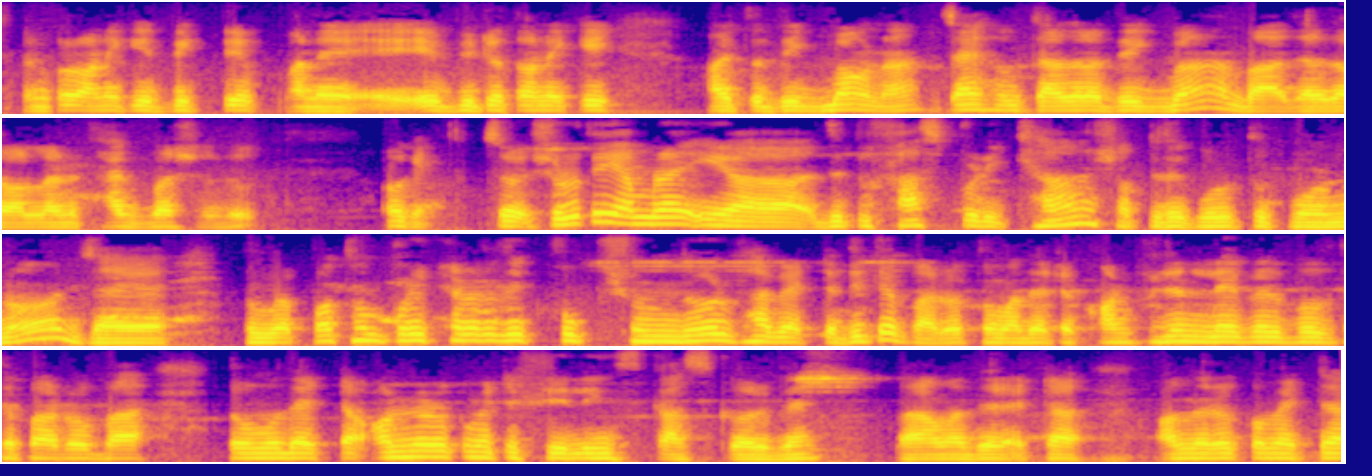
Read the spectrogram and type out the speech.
স্পেন্ড করো। অনেকেই দেখতে মানে এই ভিডিওতে অনেকেই হয়তো দেখবাও না। যাই হোক যারা যারা দেখবা বা যারা যারা অনলাইনে থাকবা শুধু। ওকে সো শুরুতেই আমরা যেহেতু ফার্স্ট পরীক্ষা, সবচেয়ে গুরুত্বপূর্ণ যে তোমরা প্রথম পরীক্ষাটা যদি খুব সুন্দরভাবে একটা দিতে পারো, তোমাদের একটা কনফিডেন্ট লেভেল বলতে পারো বা তোমাদের একটা অন্যরকম একটা ফিলিংস কাজ করবে বা আমাদের একটা অন্যরকম একটা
